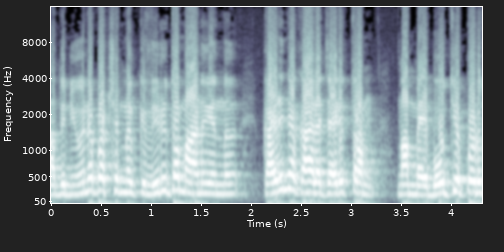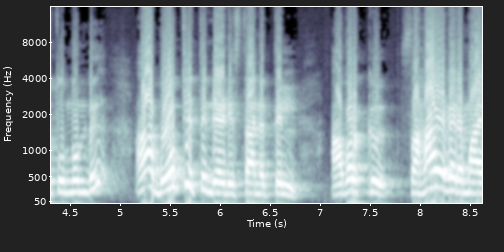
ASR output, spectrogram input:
അത് ന്യൂനപക്ഷങ്ങൾക്ക് വിരുദ്ധമാണ് എന്ന് കഴിഞ്ഞ കാല ചരിത്രം നമ്മെ ബോധ്യപ്പെടുത്തുന്നുണ്ട്. ആ ബോധ്യത്തിന്റെ അടിസ്ഥാനത്തിൽ അവർക്ക് സഹായകരമായ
